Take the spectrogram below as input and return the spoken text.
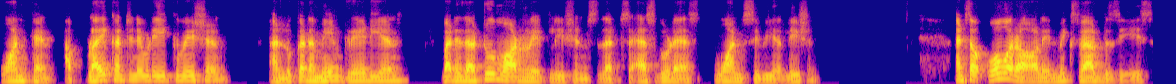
one can apply continuity equation and look at the mean gradient but if there are two moderate lesions, that's as good as one severe lesion. And so overall, in mixed valve disease,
